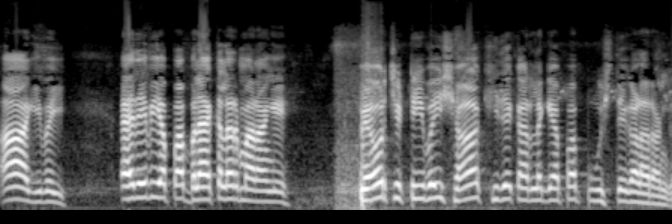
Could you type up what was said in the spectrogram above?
ਆ ਆ ਗਈ ਬਈ। ਇਹਦੇ ਵੀ ਆਪਾਂ ਬਲੈਕ ਕਲਰ ਮਾਰਾਂਗੇ। ਪਿਓਰ ਚਿੱਟੀ ਬਈ, ਸ਼ਾਹ ਅੱਖੀ ਦੇ ਕਰ ਲੱਗੇ ਆਪਾਂ ਪੂਛ ਤੇ ਗਾਲਾ ਰੰਗ।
